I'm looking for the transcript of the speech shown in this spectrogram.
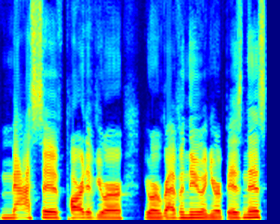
massive part of your your revenue and your business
